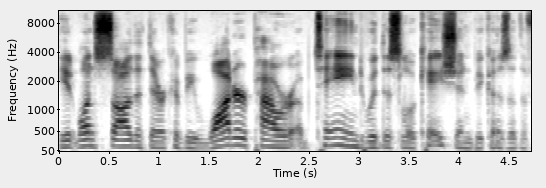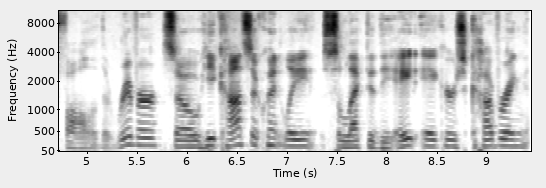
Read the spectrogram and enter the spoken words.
He at once saw that there could be water power obtained with this location because of the fall of the river, so he consequently selected the eight acres covering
